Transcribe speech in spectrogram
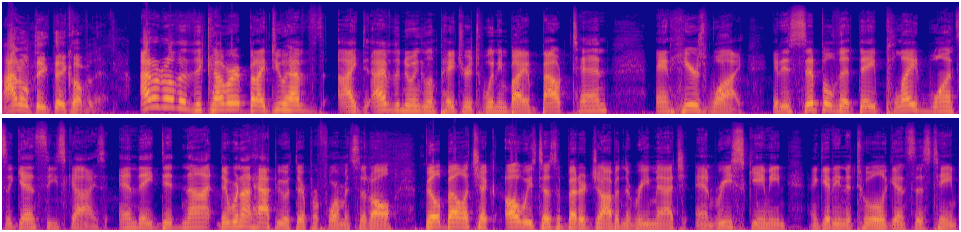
I don't think they cover that. I don't know that they cover it, but I do have I, I have the New England Patriots winning by about 10, and here's why. It is simple that they played once against these guys and they did not they were not happy with their performance at all. Bill Belichick always does a better job in the rematch and re-scheming and getting a tool against this team.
